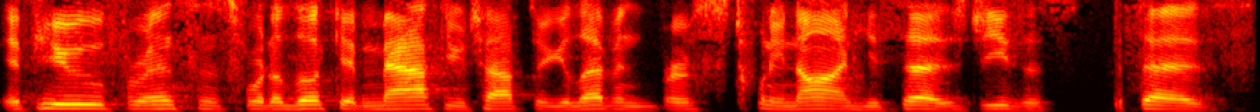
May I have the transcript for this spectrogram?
If you, for instance, were to look at Matthew chapter 11, verse 29, he says, Jesus says,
